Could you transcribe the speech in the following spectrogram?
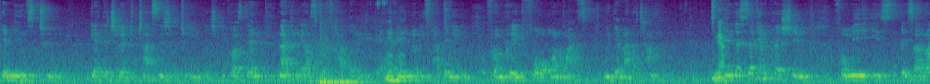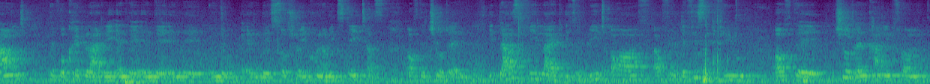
the, means to get the children to transition to English because then nothing else gets happening, uh, you know, is happening from grade four onwards with the mother tongue. Yeah. And the second question for me is, is around the vocabulary and the, and the, and the, and the, and the socio-economic status of the children. It does feel like it's a bit of, of a deficit view of the children coming from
